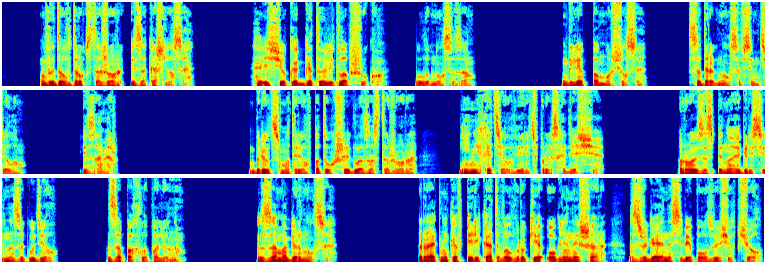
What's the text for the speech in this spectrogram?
— выдал вдруг стажёр и закашлялся. «А ещё как готовить лапшуку», — улыбнулся зам. Глеб поморщился, содрогнулся всем телом и замер. Брют смотрел в потухшие глаза стажёра и не хотел верить в происходящее. Рой за спиной агрессивно загудел, запахло палёным. Зам обернулся. Ратников перекатывал в руке огненный шар, сжигая на себе ползающих пчел.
